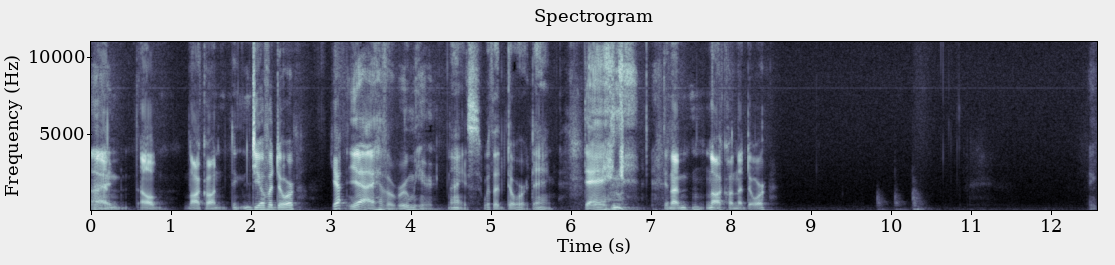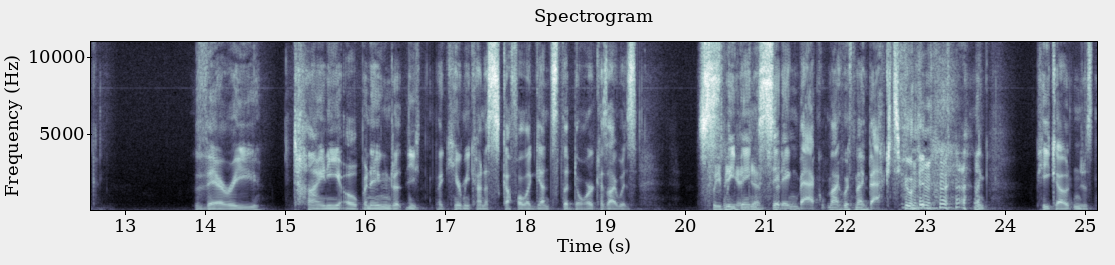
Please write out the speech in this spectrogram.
and I'll knock on. Do you have a door? Yeah. Yeah, I have a room here. Nice with a door. Dang. Dang. Can I knock on the door? like, very tiny opening. Ju- You like hear me kind of scuffle against the door because I was Sleeping sleeping, against sitting back my, with my back to it. like peek out and just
